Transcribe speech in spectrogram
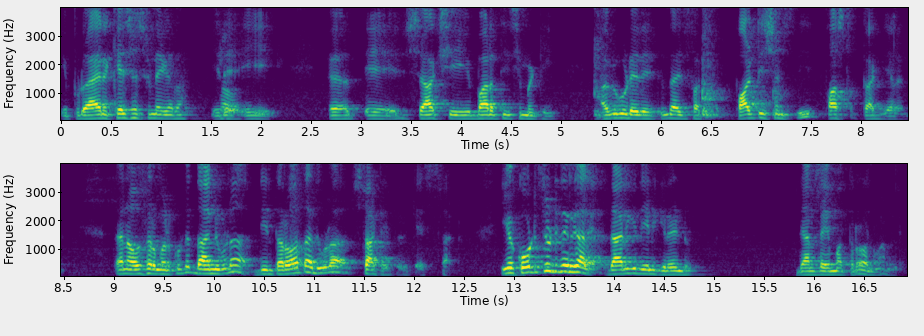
ఇప్పుడు ఆయన కేసెస్ ఉన్నాయి కదా ఇదే ఈ సాక్షి భారతీ సిమెంటి అవి కూడా ఏదైతుందో అది ఫర్ పాలిటీషియన్స్ని ఫాస్ట్ ట్రాక్ చేయాలని. దాని అవసరం అనుకుంటే దాన్ని కూడా దీని తర్వాత అది కూడా స్టార్ట్ అవుతుంది కేసు స్టార్ట్. ఇక కోర్టు చుట్టూ తిరగాలి దానికి దీనికి రెండు. దాంట్లో ఏమాత్రం అనుమానం లేదు.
